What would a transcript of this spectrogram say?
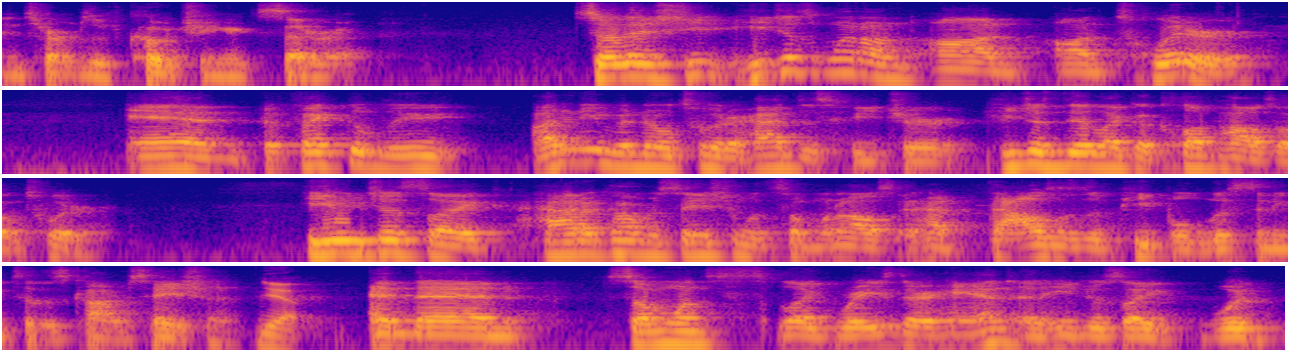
in terms of coaching, etc. So then she he just went on on on Twitter and effectively I didn't even know Twitter had this feature. He just did like a clubhouse on Twitter. He just like had a conversation with someone else and had thousands of people listening to this conversation. Yeah. And then someone's like raised their hand and he just like would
